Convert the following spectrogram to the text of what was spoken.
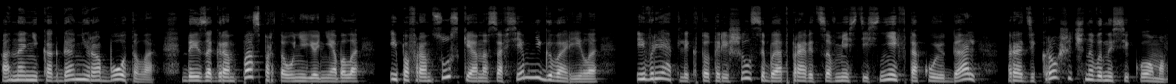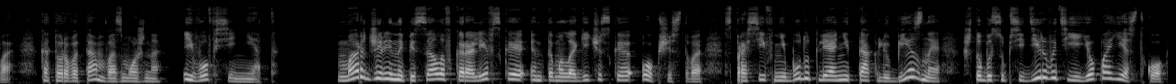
она никогда не работала, да и загранпаспорта у нее не было, и по-французски она совсем не говорила, и вряд ли кто-то решился бы отправиться вместе с ней в такую даль ради крошечного насекомого, которого там, возможно, и вовсе нет. Марджери написала в Королевское энтомологическое общество, спросив, не будут ли они так любезны, чтобы субсидировать ее поездку,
